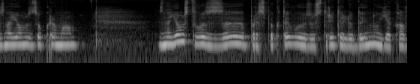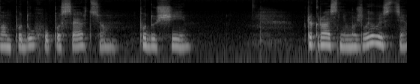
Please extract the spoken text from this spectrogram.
знайомств, зокрема. Знайомство з перспективою зустріти людину, яка вам по духу, по серцю, по душі. Прекрасні можливості.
